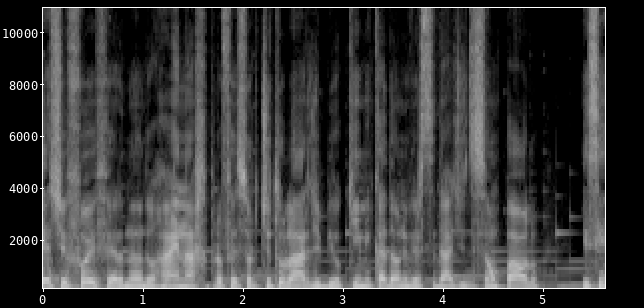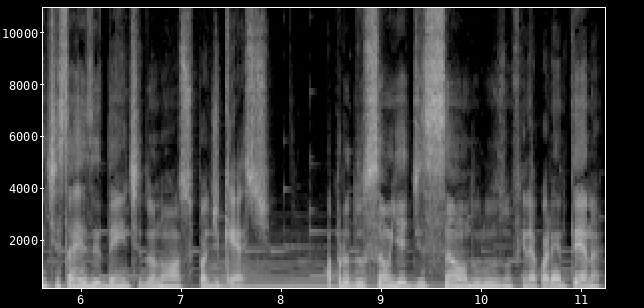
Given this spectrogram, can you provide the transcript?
Este foi Fernando Reinach, professor titular de Bioquímica da Universidade de São Paulo e cientista residente do nosso podcast. A produção e edição do Luz no Fim da Quarentena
